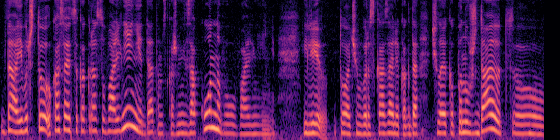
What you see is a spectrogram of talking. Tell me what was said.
Да, и вот что касается как раз увольнений, да, там, скажем, незаконного увольнения, или то, о чем вы рассказали, когда человека понуждают э,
